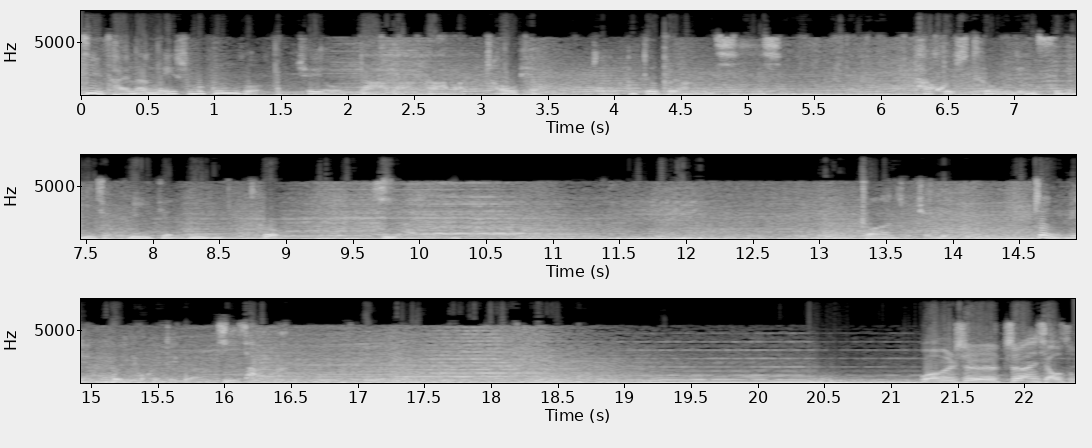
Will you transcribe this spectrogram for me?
季彩南没什么工作，却有大把大把的钞票，这不得不让人起疑心。他会是特务零四零九密电的女特务季爱专案组决定正面会一会这个季彩楠。我们是治安小组，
